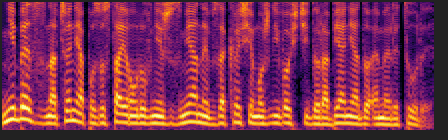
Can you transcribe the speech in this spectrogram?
Nie bez znaczenia pozostają również zmiany w zakresie możliwości dorabiania do emerytury.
